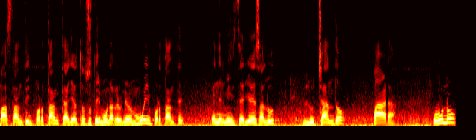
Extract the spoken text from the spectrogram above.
bastante importante, ayer todos tuvimos una reunión muy importante en el Ministerio de Salud luchando para, uno,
